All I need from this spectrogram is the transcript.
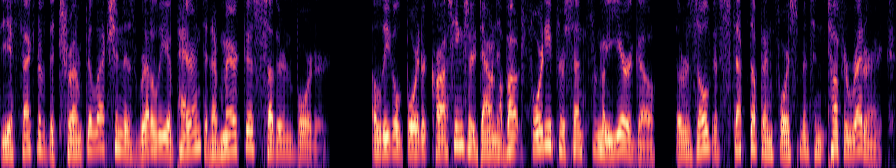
The effect of the Trump election is readily apparent at America's southern border. Illegal border crossings are down about 40% from a year ago, the result of stepped-up enforcement and tougher rhetoric.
